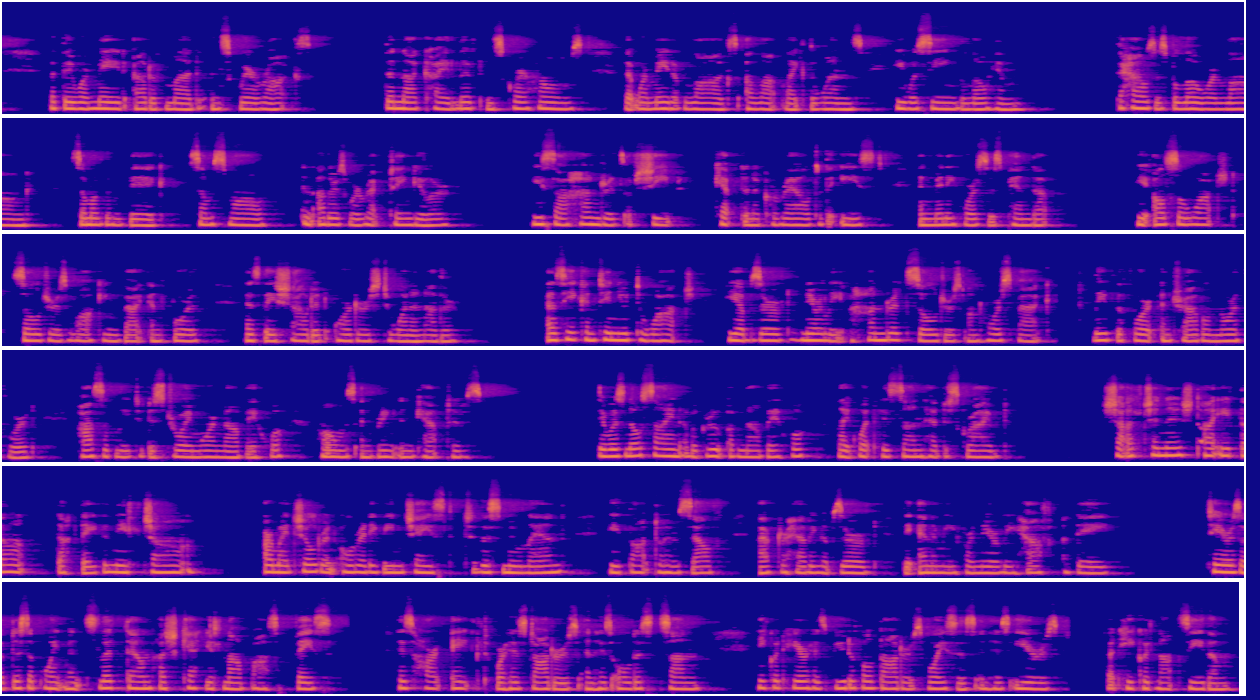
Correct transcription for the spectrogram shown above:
but they were made out of mud and square rocks. The Nakai lived in square homes that were made of logs a lot like the ones he was seeing below him. The houses below were long, some of them big, some small, and others were rectangular. He saw hundreds of sheep kept in a corral to the east and many horses penned up. He also watched soldiers walking back and forth as they shouted orders to one another. As he continued to watch, he observed nearly a hundred soldiers on horseback leave the fort and travel northward, possibly to destroy more Naabeehó homes and bring in captives. There was no sign of a group of Naabeehó like what his son had described. Are my children already being chased to this new land? He thought to himself after having observed the enemy for nearly half a day. Tears of disappointment slid down Hashké Yił Naabaah's face. His heart ached for his daughters and his oldest son. He could hear his beautiful daughters' voices in his ears, but he could not see them.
